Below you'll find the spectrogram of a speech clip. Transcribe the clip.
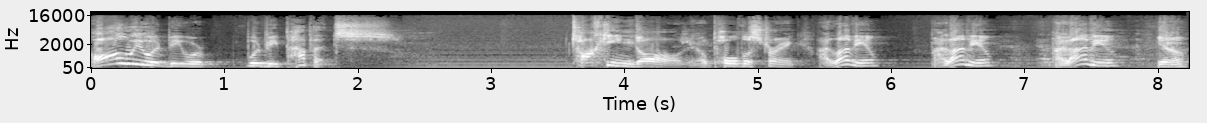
all we would be were, would be puppets. Talking dolls, you know, pull the string. I love you. I love you. I love you. You know,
